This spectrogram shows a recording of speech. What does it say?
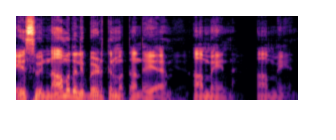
ಯೇಸುವಿನ ನಾಮದಲ್ಲಿ ಬೇಡುತ್ತೇನೆ ತಂದೆಯೇ ಆಮೇನ್. ಆಮೇನ್.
